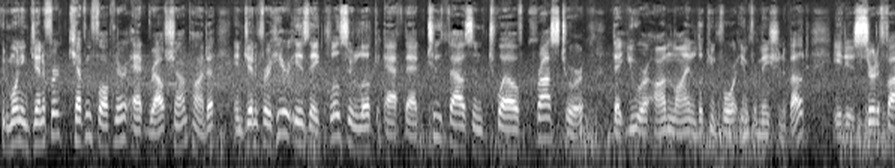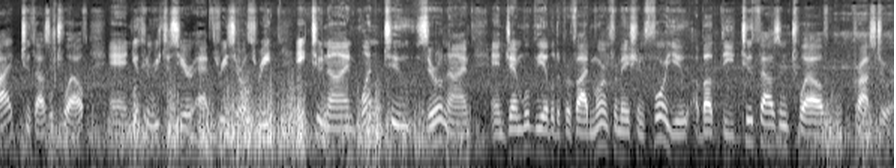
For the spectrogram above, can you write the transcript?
Good morning, Jennifer. Kevin Faulkner at Ralph Schomp Honda. And Jennifer, here is a closer look at that 2012 Crosstour that you were online looking for information about. It is certified 2012, and you can reach us here at 303 829 1209. And Jen will be able to provide more information for you about the 2012 Crosstour.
